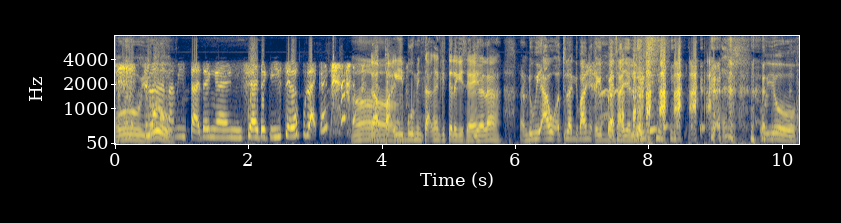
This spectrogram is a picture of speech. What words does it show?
Oh, Itulah yo. nak minta dengan syahada keisel lah pula kan. Ah. Dapat ribu minta dengan kita lagi saya. Iyalah Duit awak tu lagi banyak dari bank saya Oh yo.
